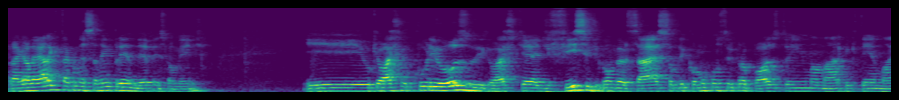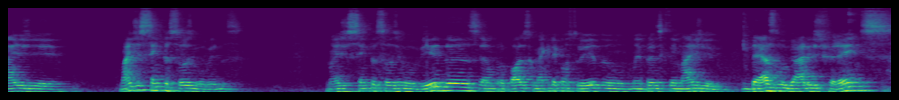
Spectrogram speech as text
para a galera que está começando a empreender, principalmente. E o que eu acho curioso e que eu acho que é difícil de conversar é sobre como construir propósito em uma marca que tenha mais de mais de 100 pessoas envolvidas. Mais de 100 pessoas envolvidas, é um propósito, como é que ele é construído, uma empresa que tem mais de 10 lugares diferentes,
